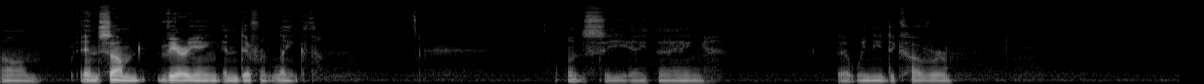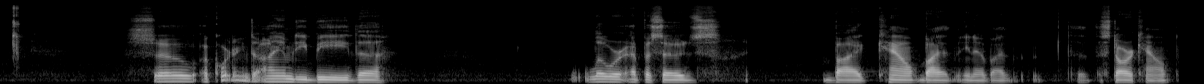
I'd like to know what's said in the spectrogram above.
um, and some varying in different length Let's see anything that we need to cover. So, according to IMDb, the lower episodes by count by you know by the, the star count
